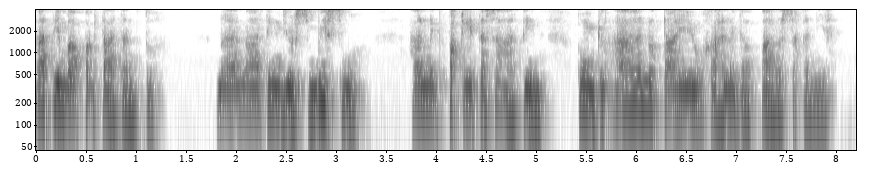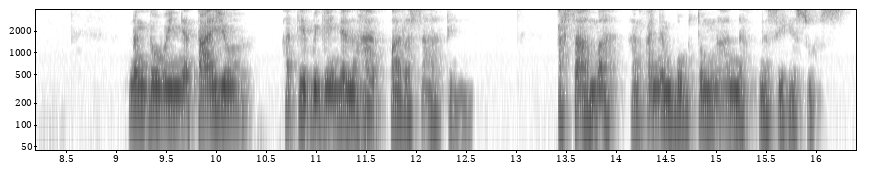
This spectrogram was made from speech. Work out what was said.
ating mapagtatanto na ang ating Diyos mismo ang nagpakita sa atin kung gaano tayo kahalaga para sa Kanya. Nang gawin niya tayo at ibigay niya lahat para sa atin, kasama ang kanyang bugtong na anak na si Jesus.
